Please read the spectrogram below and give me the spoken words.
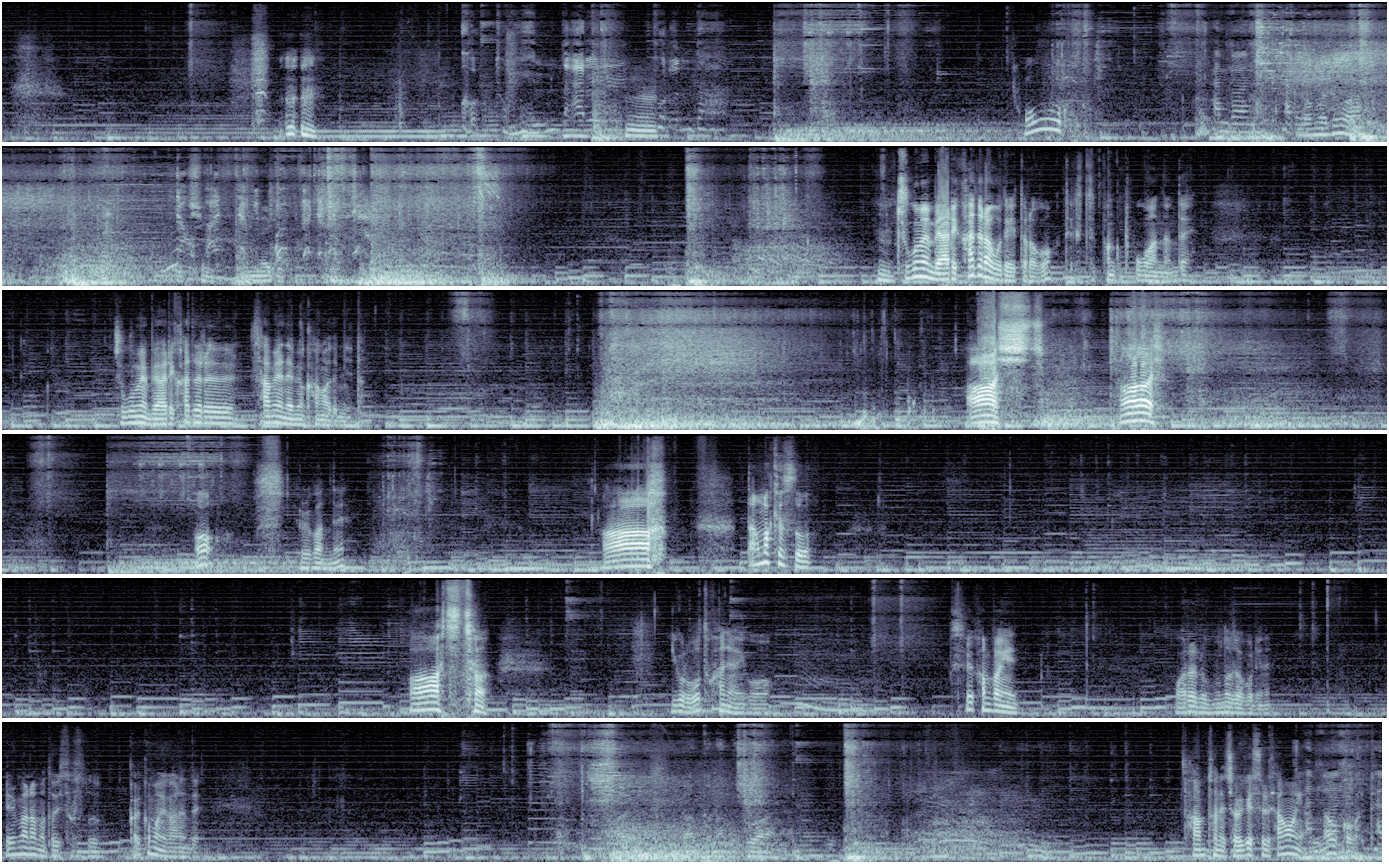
오 한번? 너무 좋아. 지금 힘내기 음, 죽음의 메아리 카드라고 돼 있더라고. 텍스트 방금 보고 왔는데. 죽음의 메아리 카드를 3회 내면 강화됩니다. 아씨. 아. 어? 열받네. 아. 딱 막혔어. 아, 진짜. 이걸 어떡하냐, 이거. 스렉 한 방에 와르르 무너져 버리네. 1만 하면 더 있었어도 깔끔하게 가는데. 다음 턴에 절개 쓸 상황이 안 나올 것 같아.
